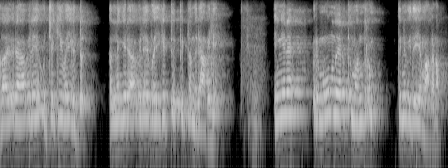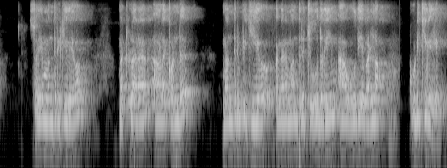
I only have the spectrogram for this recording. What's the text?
അതായത് രാവിലെ ഉച്ചയ്ക്ക് വൈകിട്ട് അല്ലെങ്കിൽ രാവിലെ വൈകിട്ട് പിറ്റന്ന് രാവിലെ. ഇങ്ങനെ ഒരു മൂന്ന് നേരത്തെ മന്ത്രത്തിന് വിധേയമാകണം. സ്വയം മന്ത്രിക്കുകയോ മറ്റുള്ള ആളെ കൊണ്ട് മന്ത്രിപ്പിക്കുകയോ അങ്ങനെ മന്ത്രിച്ച് ഊതുകയും ആ ഊതിയ വെള്ളം കുടിക്കുകയും.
